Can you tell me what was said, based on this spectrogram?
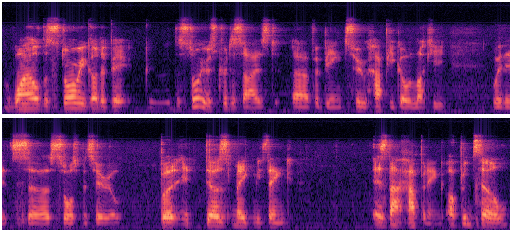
while the story got a bit, the story was criticized uh, for being too happy-go-lucky with its uh, source material, but it does make me think: Is that happening? Up until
